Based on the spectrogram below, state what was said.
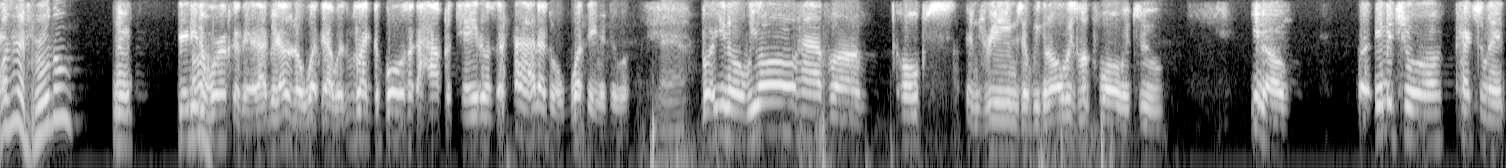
Wasn't it brutal? They need oh. to work on it. I mean, I don't know what that was. It was like the ball was like a hot potatoes. I don't know what they were doing. Yeah. But you know, we all have um, hopes and dreams that we can always look forward to, you know, immature, petulant,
